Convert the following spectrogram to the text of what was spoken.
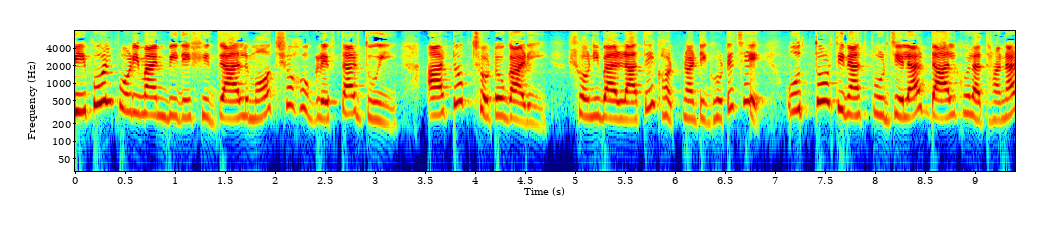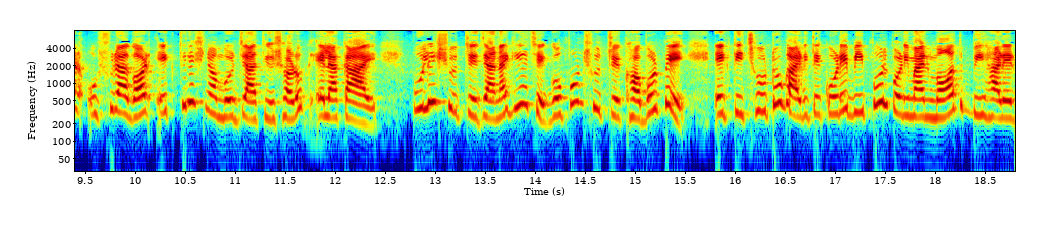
বিপুল পরিমাণ বিদেশি জাল মদ সহ গ্রেফতার দুই। আটক ছোট গাড়ি। শনিবার রাতে ঘটনাটি ঘটেছে উত্তর দিনাজপুর জেলার ডালখোলা থানার অসুরাগড় একত্রিশ নম্বর জাতীয় সড়ক এলাকায়। পুলিশ সূত্রে জানা গিয়েছে, গোপন সূত্রে খবর পেয়ে একটি ছোট গাড়িতে করে বিপুল পরিমাণ মদ বিহারের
